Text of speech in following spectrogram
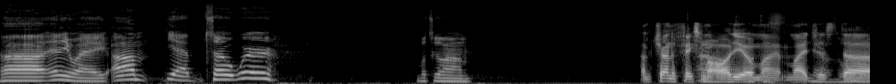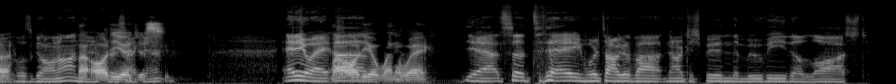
uh, anyway, um, yeah. So we're what's going on? I'm trying to fix my I was audio. My my yeah, just wondering uh what's going on. my there for a audio just- Anyway, my uh, audio went away. Yeah, so today we're talking about Naruto Shippuden, the movie, The Lost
